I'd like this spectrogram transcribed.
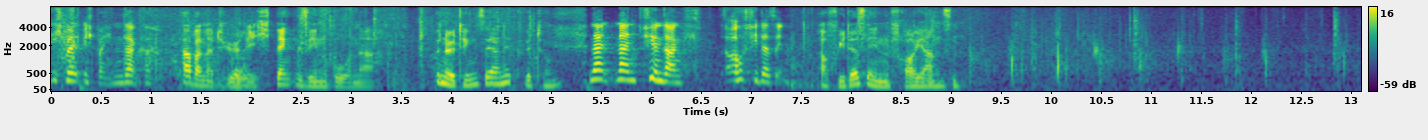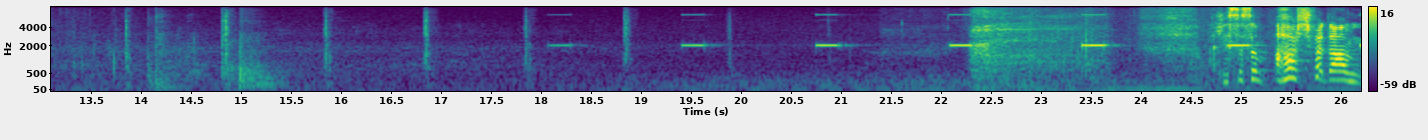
ich melde mich bei Ihnen, danke. Aber natürlich, denken Sie in Ruhe nach. Benötigen Sie eine Quittung? Nein, nein, vielen Dank. Auf Wiedersehen. Auf Wiedersehen, Frau Jansen. Alles ist im Arsch, verdammt.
